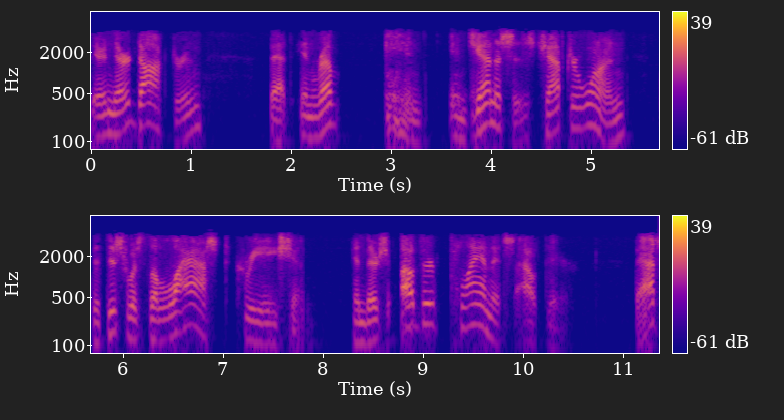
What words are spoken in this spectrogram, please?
in their doctrine that in, Rev, in, in Genesis chapter 1 that this was the last creation and there's other planets out there. That's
